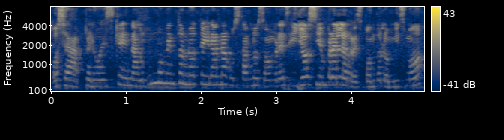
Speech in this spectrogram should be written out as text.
o sea, pero es que en algún momento no te irán a gustar los hombres. Y yo siempre le respondo lo mismo.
